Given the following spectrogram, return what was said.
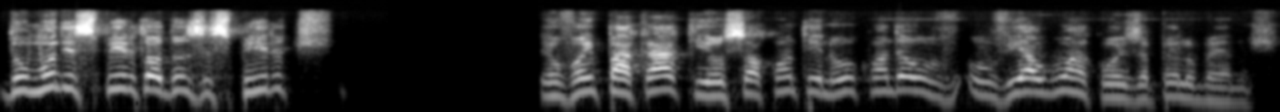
do mundo espírita ou dos espíritos. Eu vou empacar aqui, eu só continuo quando eu ouvir alguma coisa, pelo menos.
